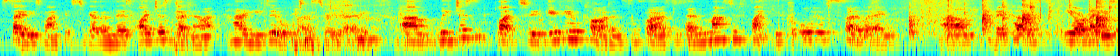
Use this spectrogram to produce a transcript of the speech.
sew these blankets together. And there's, I just don't know how you do all this really. Um, we just like to give you a card and some flowers to say a massive thank you for all your sewing um, because you're amazing.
